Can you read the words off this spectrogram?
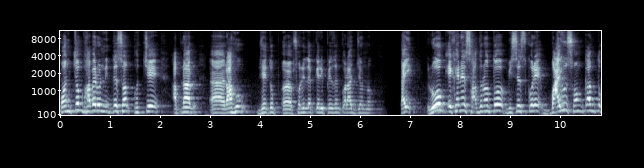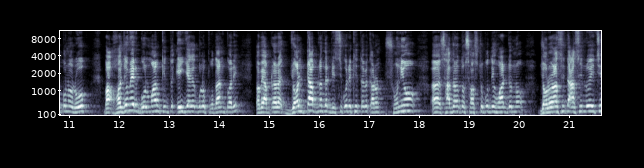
পঞ্চম ভাবেরও নির্দেশক হচ্ছে আপনার রাহু, যেহেতু শনিদেবকে রিপ্রেজেন্ট করার জন্য। তাই রোগ এখানে সাধারণত বিশেষ করে বায়ু সংক্রান্ত কোনো রোগ বা হজমের গোলমাল কিন্তু এই জায়গাগুলো প্রদান করে। তবে আপনারা জলটা আপনাদের বেশি করে খেতে হবে কারণ শনিও সাধারণত ষষ্ঠপতি হওয়ার জন্য জলরাশিতে আসীন রয়েছে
